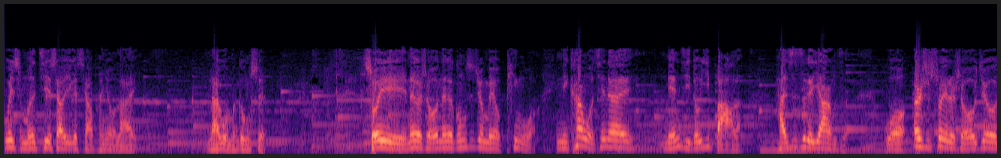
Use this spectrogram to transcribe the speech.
为什么介绍一个小朋友来来我们公司？所以那个时候那个公司就没有聘我。你看我现在年纪都一把了。还是这个样子，我二十岁的时候就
